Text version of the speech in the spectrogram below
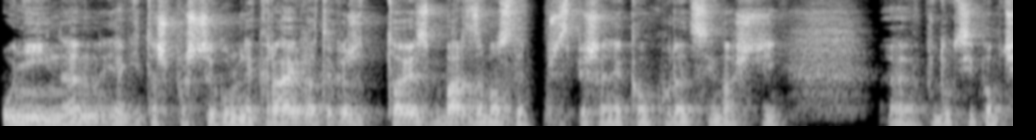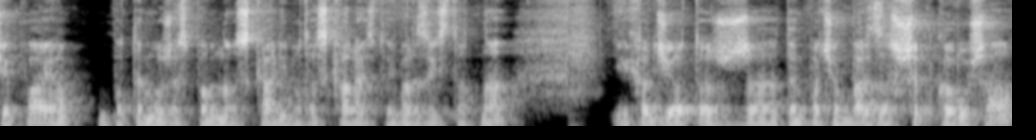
unijnym, jak i też poszczególnych krajach, dlatego że to jest bardzo mocne przyspieszenie konkurencyjności produkcji pomp ciepła. Ja potem może wspomnę o skali, bo ta skala jest tutaj bardzo istotna. I chodzi o to, że ten pociąg bardzo szybko rusza.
